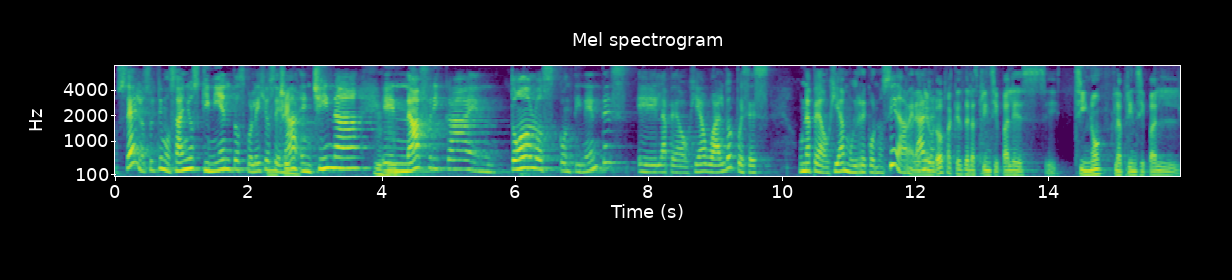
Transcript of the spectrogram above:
no sé, en los últimos años 500 colegios en, China, en, China, en África, en todos los continentes. eh, la pedagogía Waldorf pues es una pedagogía muy reconocida, ¿verdad? En Europa, que es de las principales, eh, si no la principal.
